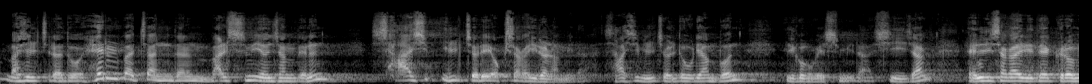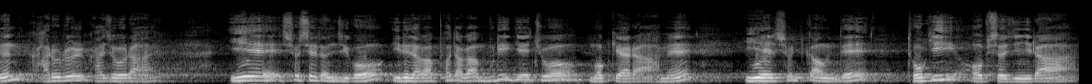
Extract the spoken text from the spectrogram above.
마실지라도 해를 받지 않는다는 말씀이 연상되는 41절의 역사가 일어납니다. 41절도 우리 한번 읽어보겠습니다. 시작. 엘리사가 이르되 그러면 가루를 가져오라. 이에 솥에 던지고 이르다가 퍼다가 무리에게 주어 먹게 하라 하매 이에 솥 가운데 독이 없어지니라.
